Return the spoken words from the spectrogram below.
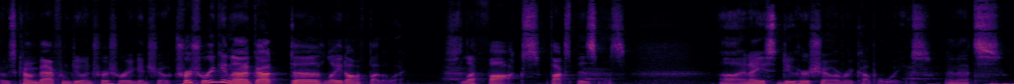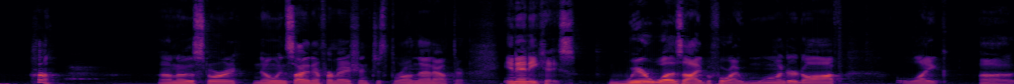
I was coming back from doing Trish Regan show. Trish Regan uh, got uh, laid off, by the way. She left Fox, Fox Business. Uh, and I used to do her show every couple weeks. And that's, huh. I don't know the story. No inside information. Just throwing that out there. In any case, where was I before I wandered off like, uh,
